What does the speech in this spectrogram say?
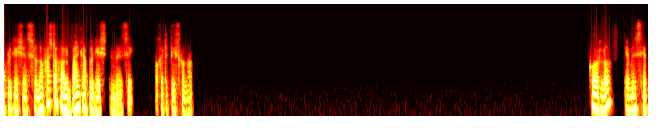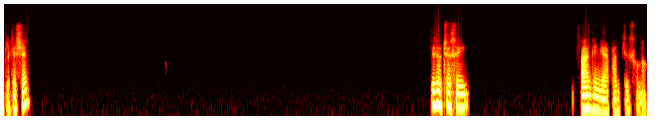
అప్లికేషన్స్ చూద్దాం. First of all bank application అనేసి ఒకటి తీసుకుందాం. కోర్లో ఎంఎస్సి అప్లికేషన్ ఇది వచ్చేసి బ్యాంకింగ్ యాప్ అని తీసుకున్నాం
